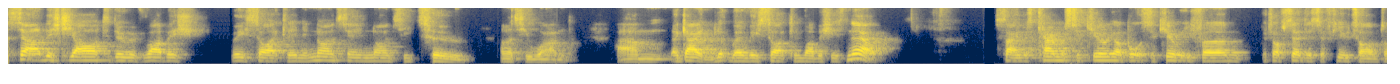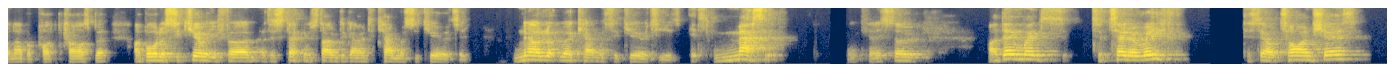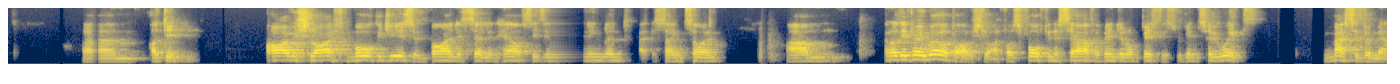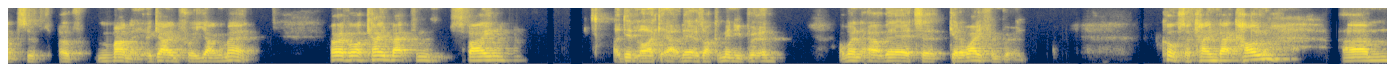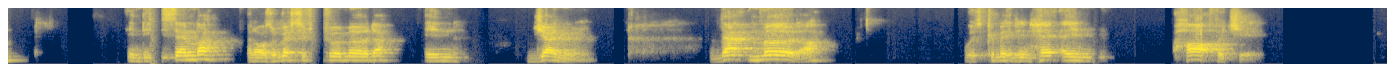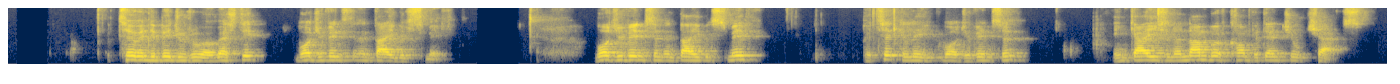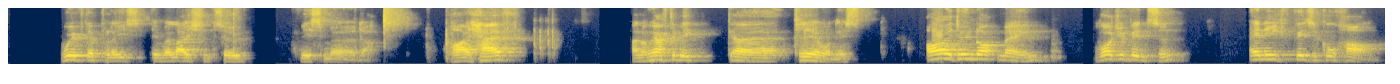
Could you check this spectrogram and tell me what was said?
set up this yard to do with rubbish recycling in 1992, 91. Um, again, look where recycling rubbish is now. Same as camera security. I bought a security firm, which I've said this a few times on other podcasts, but I bought a security firm as a stepping stone to go into camera security. Now look where camera security is. It's massive. Okay, so I then went to Tenerife to sell timeshares. Um, I did Irish life, mortgages, and buying and selling houses in England at the same time. Um, and I did very well at Irish Life. I was fourth in the south of England on business within two weeks. Massive amounts of, of money, again, for a young man. However, I came back from Spain. I didn't like it out there. It was like a mini Britain. I went out there to get away from Britain. Of course, I came back home um, in December and I was arrested for a murder in January. That murder was committed in, in Hertfordshire. Two individuals were arrested Roger Vincent and David Smith. Roger Vincent and David Smith, particularly Roger Vincent, engaged in a number of confidential chats with the police in relation to this murder. I have, and I'm going to have to be uh, clear on this, I do not mean Roger Vincent any physical harm.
